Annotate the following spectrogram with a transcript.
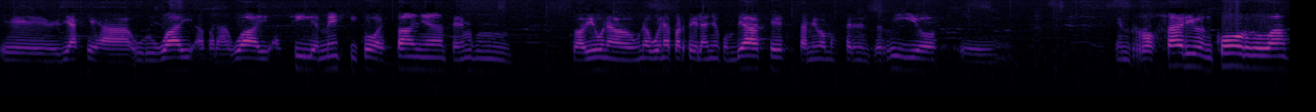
eh, viajes a Uruguay, a Paraguay, a Chile, México, a España. Tenemos todavía una, una, buena parte del año con viajes. También vamos a estar en Entre Ríos, eh, en Rosario, en Córdoba.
